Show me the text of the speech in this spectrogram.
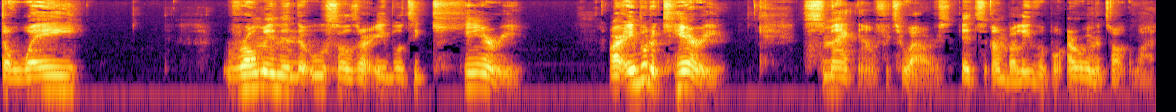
the way Roman and the Usos are able to carry, are able to carry SmackDown for two hours. It's unbelievable. And we're to talk about it.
